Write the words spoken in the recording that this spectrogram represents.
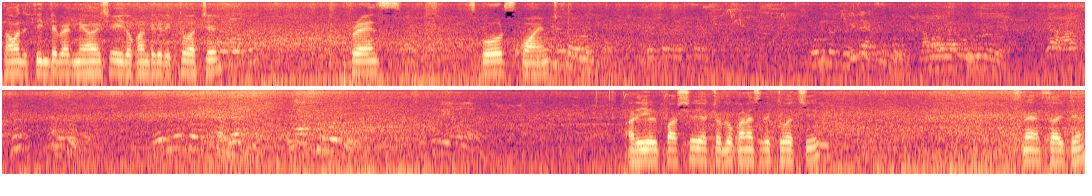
তো আমাদের তিনটে ব্যাট নেওয়া হয়েছে এই দোকান থেকে দেখতে পাচ্ছেন। ফ্রেন্ডস স্পোর্টস পয়েন্ট আর এর পাশে একটা দোকান আছে দেখতে পাচ্ছি। স্ন্যাক্স আইটেম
